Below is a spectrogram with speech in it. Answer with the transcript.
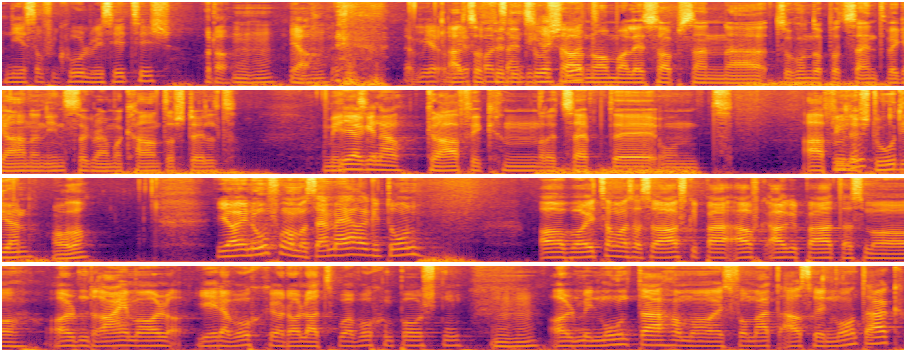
nie so viel cool, wie sie jetzt ist. Oder, ja. mir, mir Also gefällt's für die Zuschauer nochmal, ich habe einen äh, zu 100% veganen Instagram-Account erstellt. mit Ja, genau. Grafiken, Rezepte und auch viele Mhm. Studien, oder? Ja, in Anfang haben wir es auch mehr getan. Aber jetzt haben wir es also aufgebaut, dass wir allem dreimal jede Woche oder alle zwei Wochen posten. Mhm. Allem mit Montag haben wir das Format Ausreden Montag,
